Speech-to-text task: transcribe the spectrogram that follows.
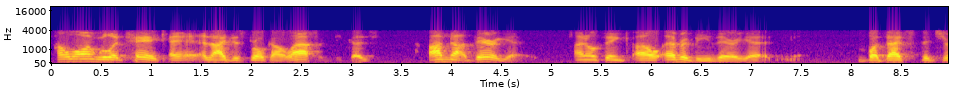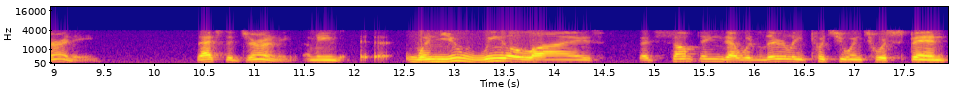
how long will it take, and I just broke out laughing because I'm not there yet. I don't think I'll ever be there yet, but that's the journey. That's the journey. I mean, when you realize that something that would literally put you into a spin,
